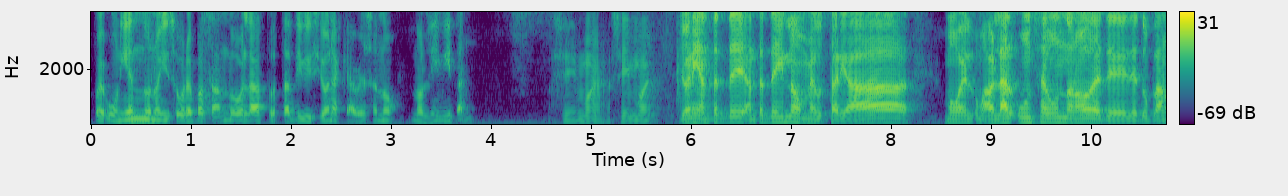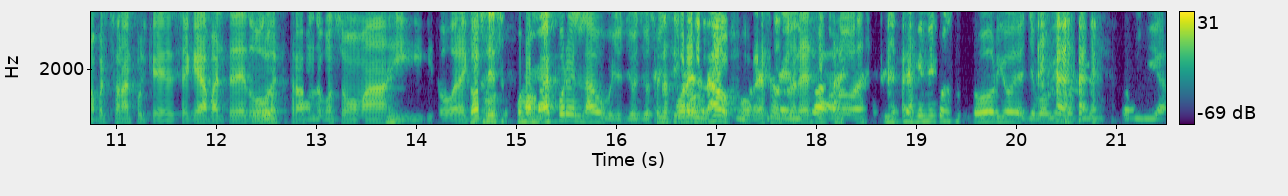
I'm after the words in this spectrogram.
pues, uniéndonos y sobrepasando ¿verdad? todas estas divisiones que a veces nos, nos limitan. Sí, muy, sí, muy. Johnny, antes de, antes de irnos, me gustaría hablar un segundo ¿no? de, tu plano personal, porque sé que aparte de todo, estás trabajando con su mamá y, todo el equipo. No, sí, su mamá es por el lado, yo, yo, soy eso por el lado, por eso, tú eres psicólogo. estoy aquí en mi consultorio, llevo viendo todo el día.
